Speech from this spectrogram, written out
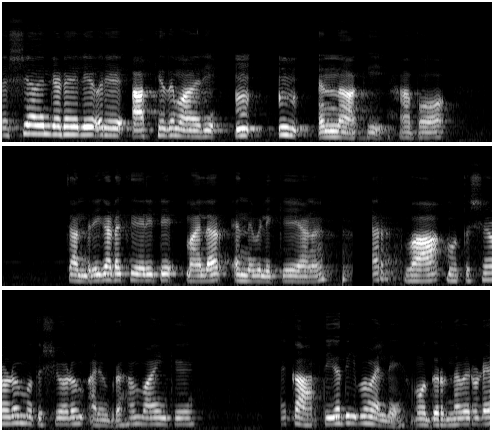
ശശി അതിന്റെ ഇടയിൽ ഒരു ആക്കിയത് മാതിരി എന്നാക്കി. അപ്പോൾ ചന്ദ്രികട കയറിയിട്ട് മലർ എന്ന് വിളിക്കുകയാണ്. മലർ വാ മുത്തശ്ശനോടും മുത്തശ്ശിയോടും അനുഗ്രഹം വാങ്ങിക്ക്. കാർത്തിക ദീപമല്ലേ? മുതിർന്നവരുടെ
